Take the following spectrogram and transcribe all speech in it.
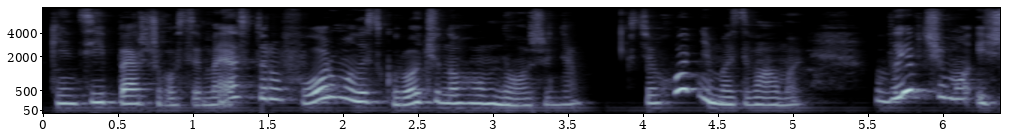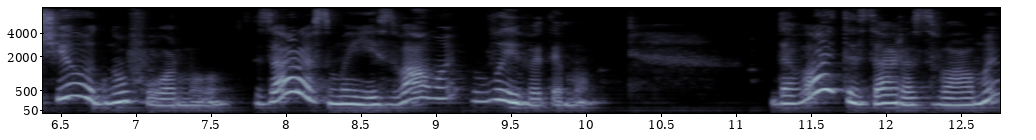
в кінці першого семестру формули скороченого множення. Сьогодні ми з вами вивчимо іще одну формулу. Зараз ми її з вами виведемо. Давайте зараз з вами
